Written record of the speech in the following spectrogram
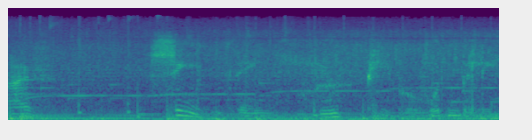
I've seen things you people wouldn't believe.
